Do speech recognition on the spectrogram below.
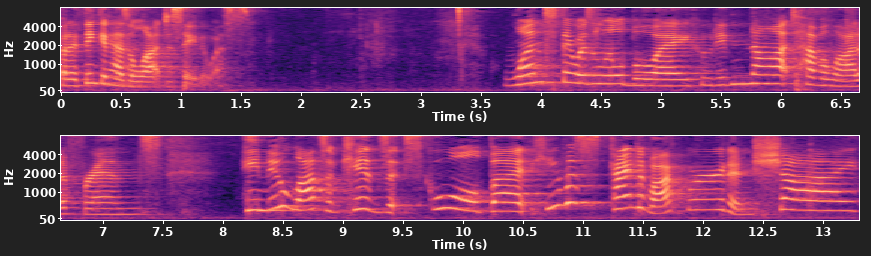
but I think it has a lot to say to us. Once there was a little boy who did not have a lot of friends. He knew lots of kids at school, but he was kind of awkward and shy.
